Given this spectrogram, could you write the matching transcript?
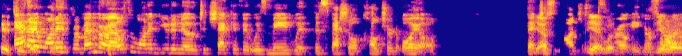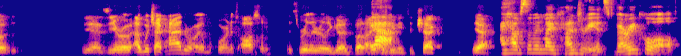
It's and ridiculous. I wanted, remember, I also wanted you to know to check if it was made with the special cultured oil that yep. just launched from yeah, Zero well, Acre Zero, Farm. Yeah, Zero, uh, which I've had the oil before and it's awesome. It's really, really good. But yeah. I, I, do need to check. Yeah. I have some in my pantry. It's very cool.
